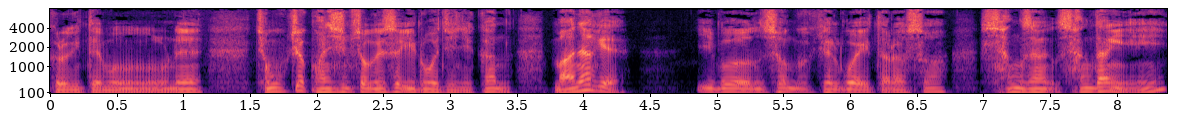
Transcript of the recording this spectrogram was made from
그렇기 때문에 전국적 관심 속에서 이루어지니까 만약에 이번 선거 결과에 따라서 상상, 상당히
